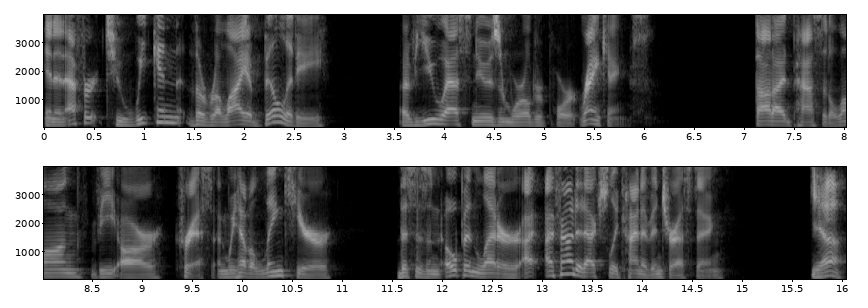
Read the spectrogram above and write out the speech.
in an effort to weaken the reliability of US News and World Report rankings. Thought I'd pass it along. VR Chris. And we have a link here. This is an open letter. I, I found it actually kind of interesting. Yeah.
